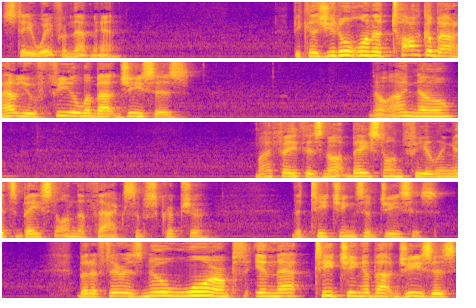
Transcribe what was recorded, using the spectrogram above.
Stay away from that man. Because you don't want to talk about how you feel about Jesus. No, I know. My faith is not based on feeling, it's based on the facts of Scripture, the teachings of Jesus. But if there is no warmth in that teaching about Jesus,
